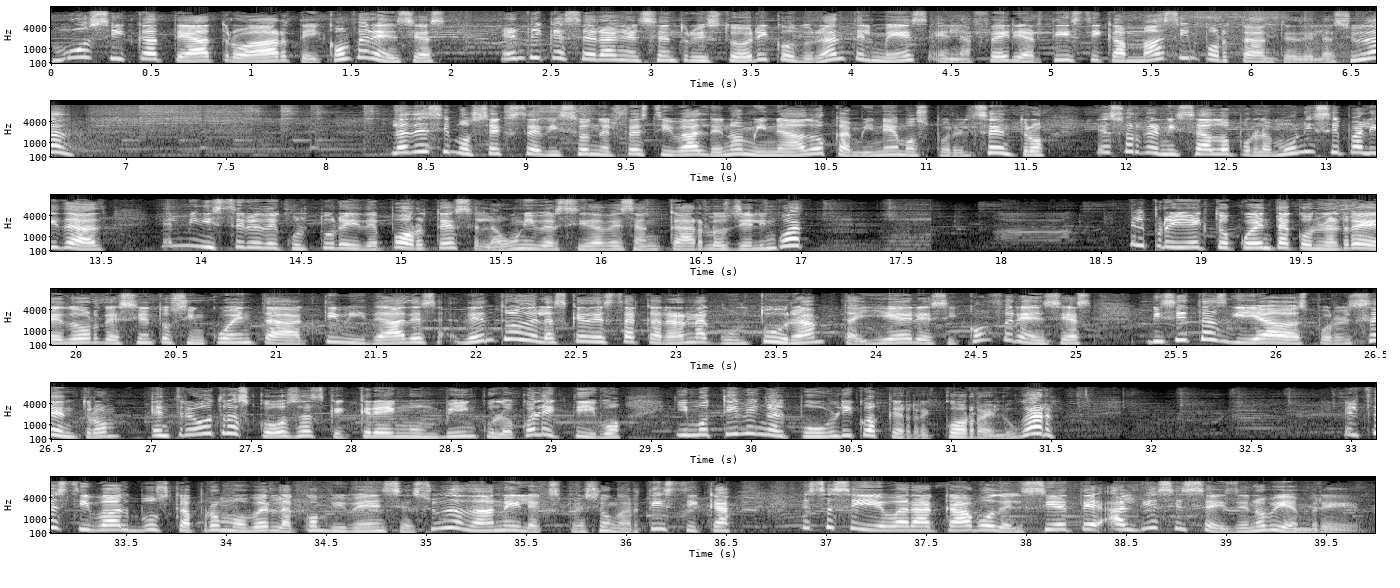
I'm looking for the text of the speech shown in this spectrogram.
música, teatro, arte y conferencias enriquecerán el centro histórico durante el mes en la feria artística más importante de la ciudad. La decimosexta edición del festival denominado Caminemos por el Centro es organizado por la Municipalidad, el Ministerio de Cultura y Deportes, la Universidad de San Carlos y el Inguat. El proyecto cuenta con alrededor de 150 actividades, dentro de las que destacarán la cultura, talleres y conferencias, visitas guiadas por el centro, entre otras cosas que creen un vínculo colectivo y motiven al público a que recorra el lugar. El festival busca promover la convivencia ciudadana y la expresión artística. Este se llevará a cabo del 7 al 16 de noviembre.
